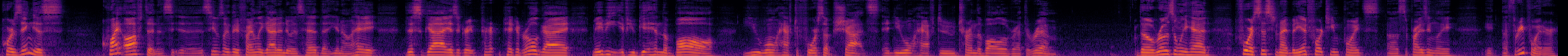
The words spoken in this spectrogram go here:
Porzingis quite often. it seems like they finally got into his head that you know, hey, this guy is a great pick and roll guy. Maybe if you get him the ball, you won't have to force up shots and you won't have to turn the ball over at the rim. Though Rose only had four assists tonight, but he had 14 points, uh, surprisingly, a three pointer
